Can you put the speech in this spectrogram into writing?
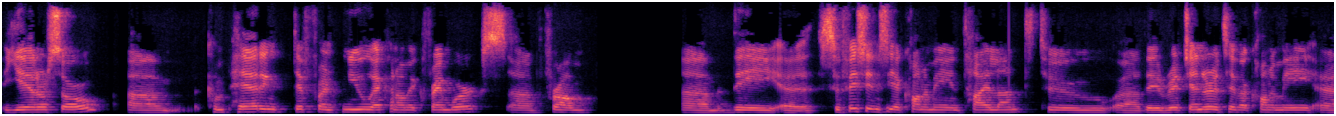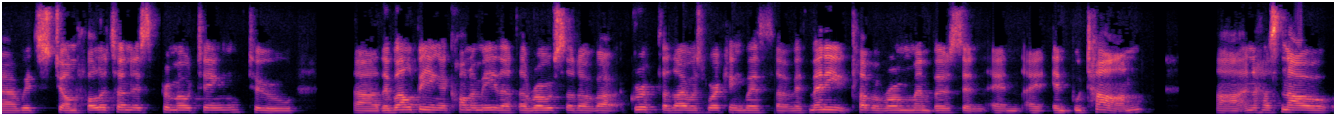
year or so, um, comparing different new economic frameworks uh, from um, the uh, sufficiency economy in Thailand to uh, the regenerative economy, which John Fullerton is promoting, to the well-being economy that arose out of a group that I was working with, with many Club of Rome members in in, in Bhutan uh, and has now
